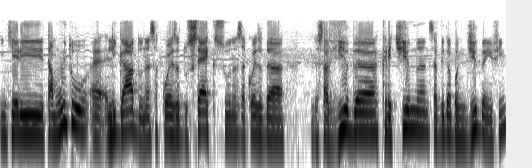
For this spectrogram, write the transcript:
em que ele tá muito é, ligado nessa coisa do sexo, nessa coisa da, dessa vida cretina, dessa vida bandida, enfim.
